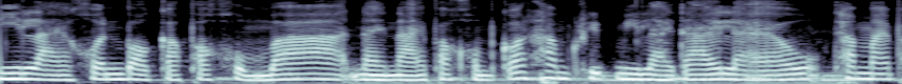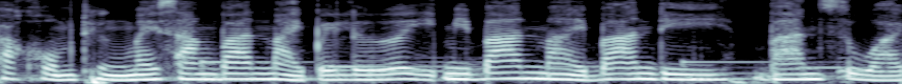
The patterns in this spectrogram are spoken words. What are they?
มีหลายคนบอกกับพระขมว่าไหนๆพระขมก็ทำคลิปมีรายได้แล้วทำไมพระขมถึงไม่สร้างบ้านใหม่ไปเลย มีบ้านใหม่บ้านดี บ้านสวย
